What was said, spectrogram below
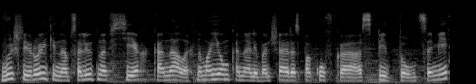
вышли ролики на абсолютно всех каналах. На моем канале большая распаковка с питомцами,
